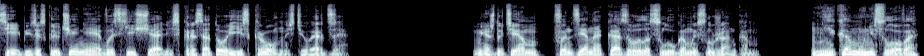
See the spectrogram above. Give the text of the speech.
Все, без исключения, восхищались красотой и скромностью Эрдзе. Между тем, Фэнзе наказывала слугам и служанкам. «Никому ни слова.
